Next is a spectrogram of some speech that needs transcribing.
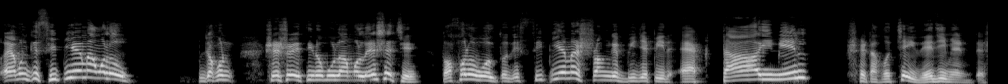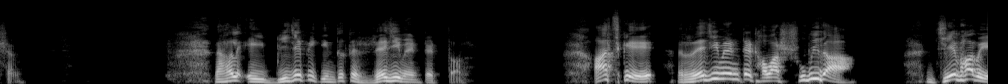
এমনকি সিপিএম আমলেও যখন শেষ হয়ে তৃণমূল আমল এসেছে, তখনও বলতো যে সিপিএম এর সঙ্গে বিজেপির একটাই মিল, সেটা হচ্ছে এই রেজিমেন্টেশন তাহলে এই বিজেপি কিন্তু একটা রেজিমেন্টেড দল। আজকে রেজিমেন্টেড হওয়ার সুবিধা যেভাবে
